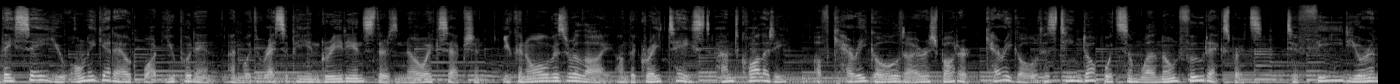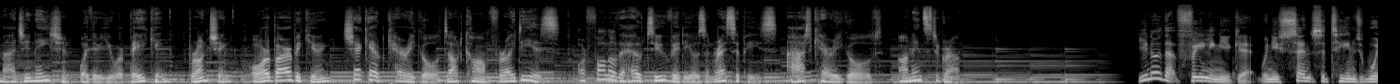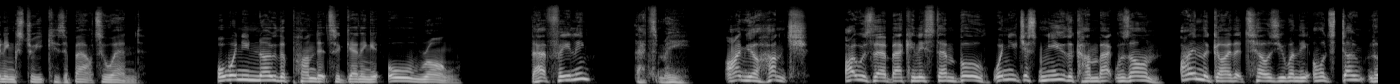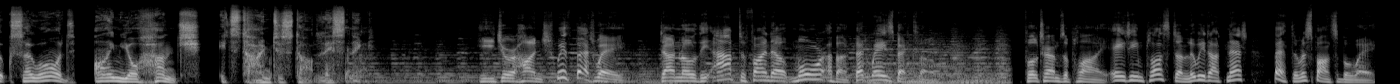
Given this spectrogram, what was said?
They say you only get out what you put in, and with recipe ingredients, there's no exception. You can always rely on the great taste and quality of Kerrygold Irish butter. Kerrygold has teamed up with some well known food experts to feed your imagination. Whether you are baking, brunching, or barbecuing, check out kerrygold.com for ideas or follow the how to videos and recipes at Kerrygold on Instagram. You know that feeling you get when you sense a team's winning streak is about to end? Or when you know the pundits are getting it all wrong. That feeling? That's me. I'm your hunch. I was there back in Istanbul when you just knew the comeback was on. I'm the guy that tells you when the odds don't look so odd. I'm your hunch. It's time to start listening. Heed your hunch with Betway. Download the app to find out more about Betway's Bet Club. Full terms apply. 18 plus. Louis.net. Bet the responsible way.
